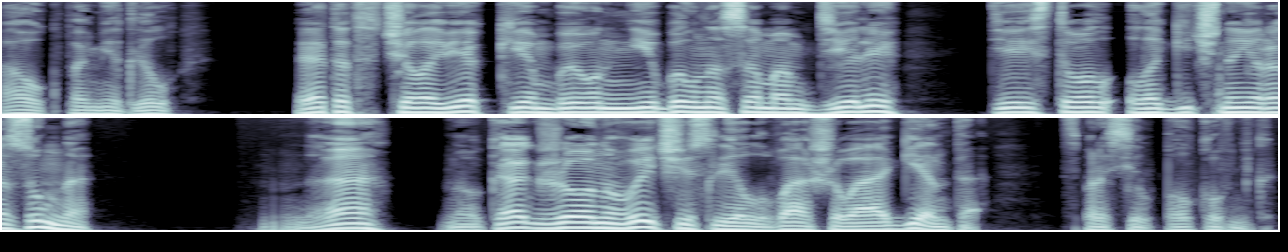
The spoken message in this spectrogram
Аук помедлил. «Этот человек, кем бы он ни был на самом деле, действовал логично и разумно». «Да, но как же он вычислил вашего агента?» — спросил полковник.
